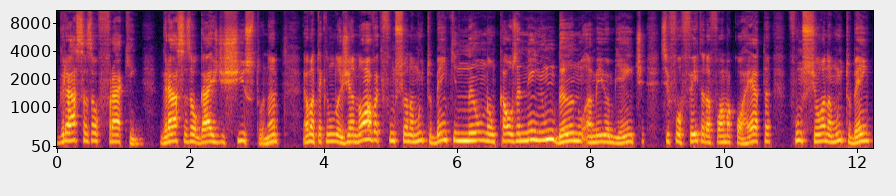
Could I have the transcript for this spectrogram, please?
graças ao fracking, graças ao gás de xisto. Né? É uma tecnologia nova que funciona muito bem, que não, não causa nenhum dano ao meio ambiente, se for feita da forma correta, funciona muito bem.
